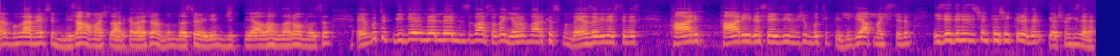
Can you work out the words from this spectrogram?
Tabi bunların hepsi mizah amaçlı arkadaşlar. Bunu da söyleyeyim ciddiye alanlar olmasın. E, bu tip video önerileriniz varsa da yorumlar kısmında yazabilirsiniz. Tarih tarihi de sevdiğim için bu tip bir video yapmak istedim. İzlediğiniz için teşekkür ederim. Görüşmek üzere.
